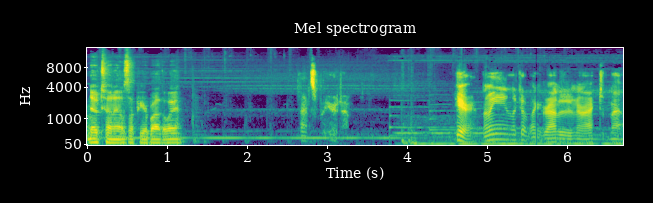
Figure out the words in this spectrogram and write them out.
No toenails up here, by the way. That's weird. Here, let me look up my grounded interactive map.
